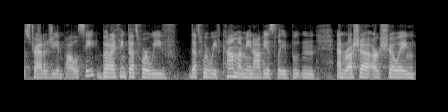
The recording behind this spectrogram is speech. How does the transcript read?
strategy and policy. But I think that's where we've that's where we've come. I mean, obviously, Putin and Russia are showing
